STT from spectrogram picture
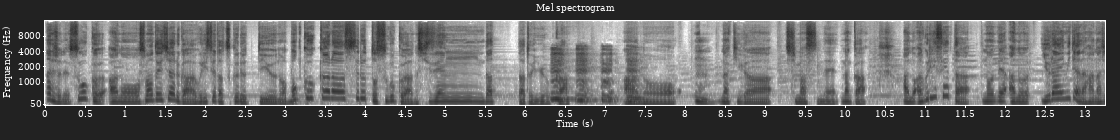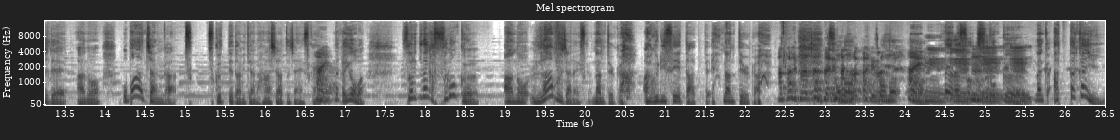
なんでしょうね、すごく、あの、スマート HR がアグリセーター作るっていうのは、僕からするとすごくあの自然だったというか。あの、うん、な気がしますね。なんか、あの、アグリセーターのね、あの、由来みたいな話で、あの、おばあちゃんがつ作ってたみたいな話あったじゃないですか。はいなんか要は、それってなんかすごく、あの、ラブじゃないですか。なんていうか、アグリセーターって。なんていうか。わかります、わかりそます、の、わかりはいうんだからそ、うんすごうんく、なんかあったかい、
